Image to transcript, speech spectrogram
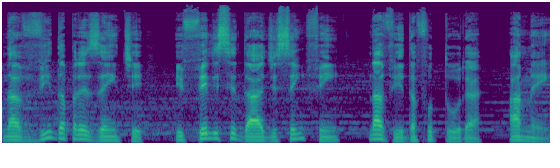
na vida presente e felicidade sem fim na vida futura. Amém.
